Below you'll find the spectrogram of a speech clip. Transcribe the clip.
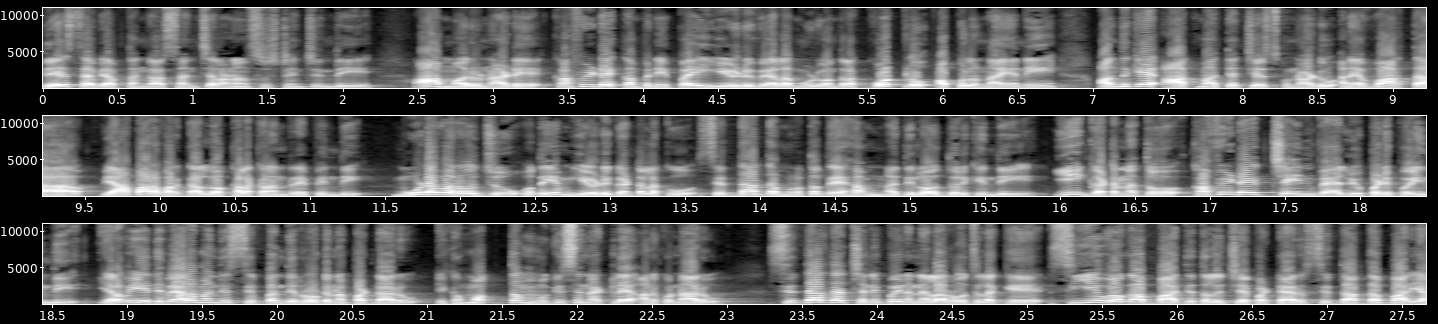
దేశవ్యాప్తంగా సంచలనం సృష్టించింది. ఆ మరునాడే కాఫీ డే కంపెనీపై ఏడు వేల మూడు వందల కోట్లు అప్పులున్నాయని అందుకే ఆత్మహత్య చేసుకున్నాడు అనే వార్త వ్యాపార వర్గాల్లో కలకలం రేపింది. మూడవ రోజు ఉదయం ఏడు గంటలకు సిద్ధార్థ మృతదేహం నదిలో దొరికింది. ఈ ఘటనతో కాఫీ డే చైన్ వాల్యూ పడిపోయింది. ఇరవై ఐదు వేల మంది సిబ్బంది రోడ్డున పడ్డారు. ఇక మొత్తం ముగిసినట్లే అనుకున్నారు. సిద్ధార్థ చనిపోయిన నెల రోజులకే సీఈఓగా బాధ్యతలు చేపట్టారు సిద్ధార్థ భార్య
